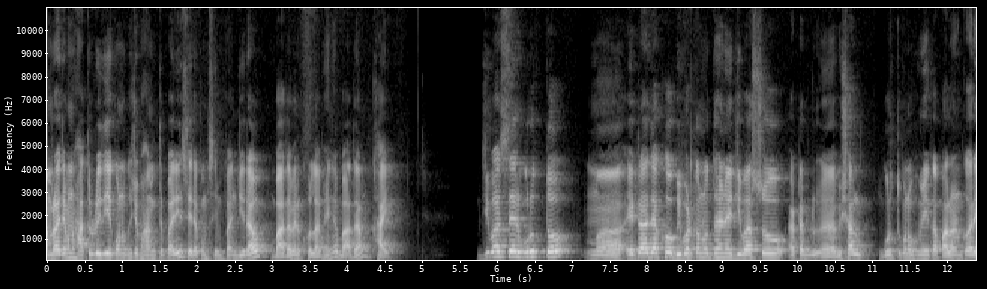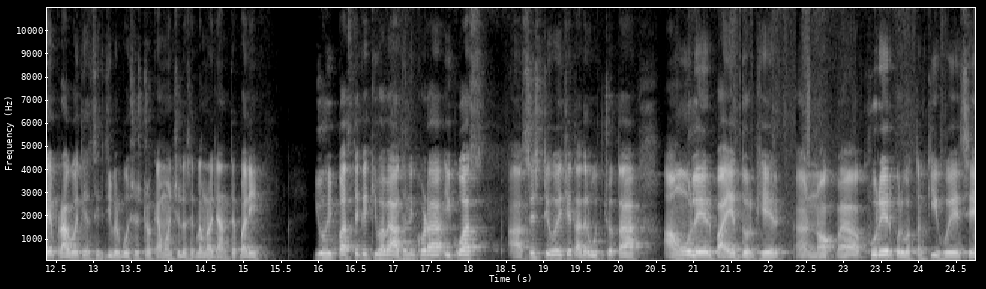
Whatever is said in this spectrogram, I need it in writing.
আমরা যেমন হাতুড়ি দিয়ে কোনো কিছু ভাঙতে পারি, সেরকম সিম্পাঞ্জিরাও বাদামের খোলা ভেঙে বাদাম খায়। জীবাশ্মের গুরুত্ব এটা দেখো, বিবর্তন অধ্যয়নে জীবাশ্ম একটা বিশাল গুরুত্বপূর্ণ ভূমিকা পালন করে, প্রাগৈতিহাসিক জীবের বৈশিষ্ট্য কেমন ছিল সেগুলো আমরা জানতে পারি। ইউহিপাস থেকে কীভাবে আধুনিক ঘোড়া ইকুয়াস সৃষ্টি হয়েছে, তাদের উচ্চতা আঙুলের, পায়ের দৈর্ঘ্যের নখ খুরের পরিবর্তন কি হয়েছে?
